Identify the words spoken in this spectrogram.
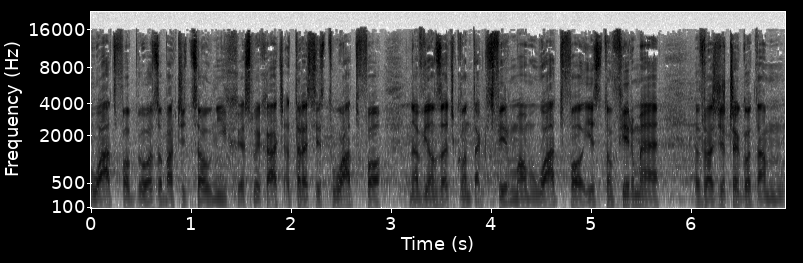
łatwo było zobaczyć, co u nich słychać, a teraz jest łatwo nawiązać kontakt z firmą. Łatwo jest tą firmę w razie czego tam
